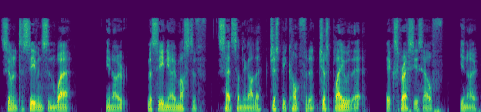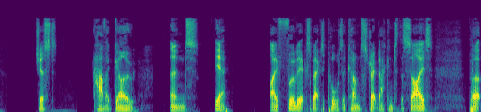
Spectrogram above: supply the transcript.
Similar to Stevenson, where, you know, Mousinho must have said something like that. Just be confident, just play with it, express yourself, you know, just have a go. And yeah, I fully expect Poole to come straight back into the side. But,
